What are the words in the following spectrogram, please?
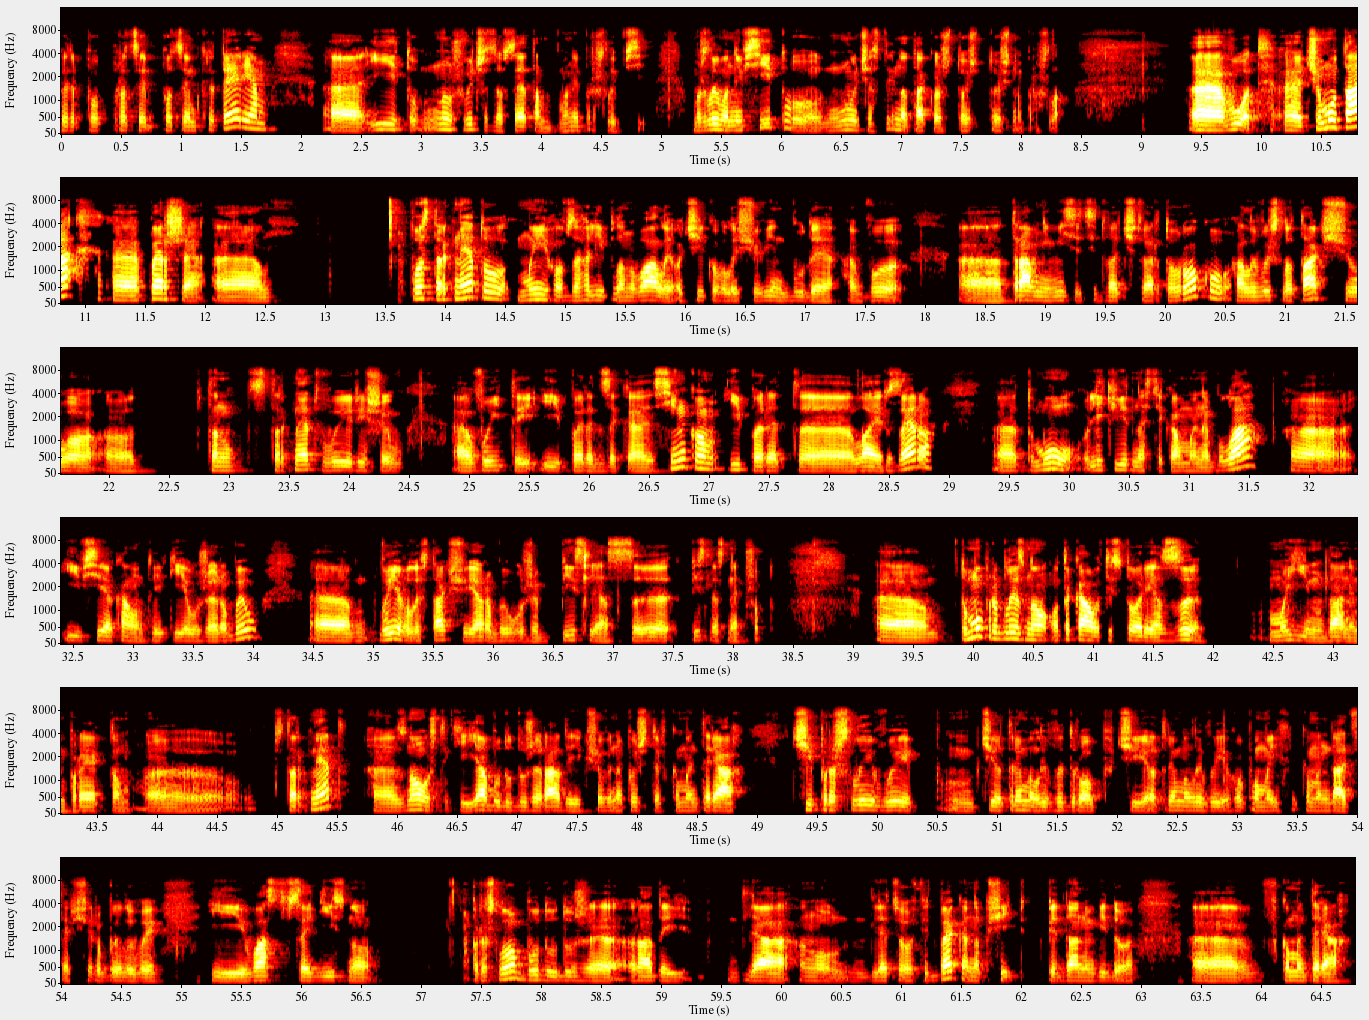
про цим, по цим критеріям, е, і то, ну, швидше за все там вони пройшли всі. Можливо, не всі, то ну, частина також точ, точно пройшла. Е, вот. Е, чому так? Е, перше, е, по Старкнету ми його взагалі планували, очікували, що він буде в е, травні місяці 24-го року, але вийшло так, що е, Старкнет вирішив е, вийти і перед ZK Sync, і перед Layer Zero. Тому ліквідність, яка в мене була, і всі аккаунти, які я вже робив, виявилось так, що я робив уже після, після снапшоту. Тому приблизно отака от історія з моїм даним проєктом е, Starknet. Е, Знову ж таки, я буду дуже радий, якщо ви напишете в коментарях, чи пройшли ви, чи отримали ви дроп, чи отримали ви його по моїх рекомендаціях, чи робили ви, і у вас все дійсно пройшло. Буду дуже радий для, ну, для цього фідбека. Напишіть під, даним відео е, в коментарях.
